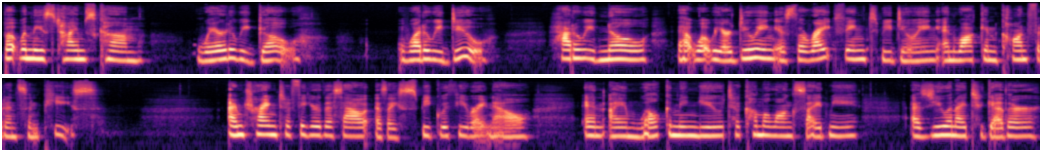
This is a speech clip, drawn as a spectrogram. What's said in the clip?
But when these times come, where do we go? What do we do? How do we know that what we are doing is the right thing to be doing and walk in confidence and peace? I'm trying to figure this out as I speak with you right now, and I am welcoming you to come alongside me as you and I together,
